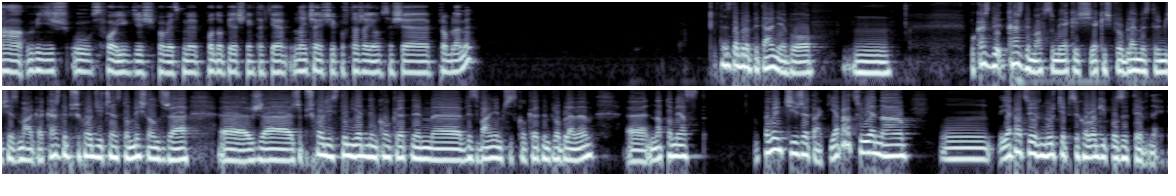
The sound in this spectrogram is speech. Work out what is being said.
A widzisz u swoich gdzieś powiedzmy podopiecznych takie najczęściej powtarzające się problemy? To jest dobre pytanie, bo, mm, bo każdy, każdy ma w sumie jakieś, jakieś problemy, z którymi się zmaga. Każdy przychodzi często myśląc, że, e, że, że przychodzi z tym jednym konkretnym e, wyzwaniem czy z konkretnym problemem, E, natomiast powiem Ci, że tak, ja pracuję na. Mm, ja pracuję w nurcie psychologii pozytywnej.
